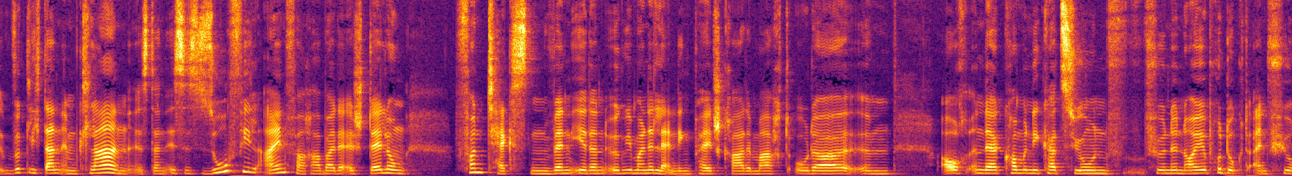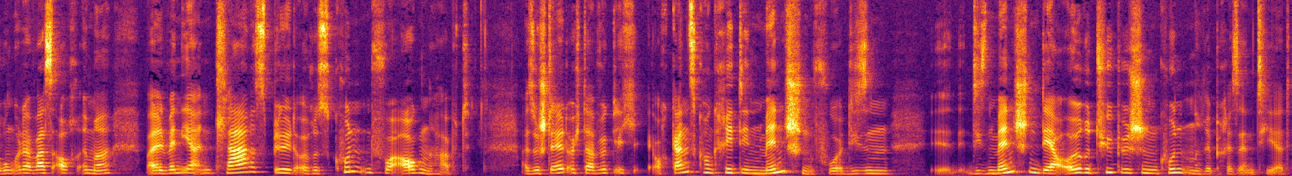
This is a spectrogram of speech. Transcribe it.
wirklich dann im Klaren ist, dann ist es so viel einfacher bei der Erstellung von Texten, wenn ihr dann irgendwie mal eine Landingpage gerade macht oder ähm, auch in der Kommunikation für eine neue Produkteinführung oder was auch immer. Weil wenn ihr ein klares Bild eures Kunden vor Augen habt, also stellt euch da wirklich auch ganz konkret den Menschen vor, diesen, diesen Menschen, der eure typischen Kunden repräsentiert.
